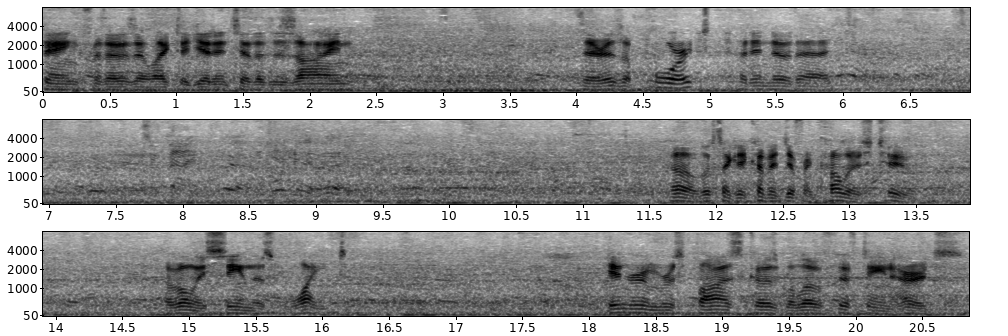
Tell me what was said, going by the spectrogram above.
Interesting for those that like to get into the design. There is a port. I didn't know that. Oh, looks like they come in different colors too. I've only seen this white. In-room response goes below 15 hertz.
